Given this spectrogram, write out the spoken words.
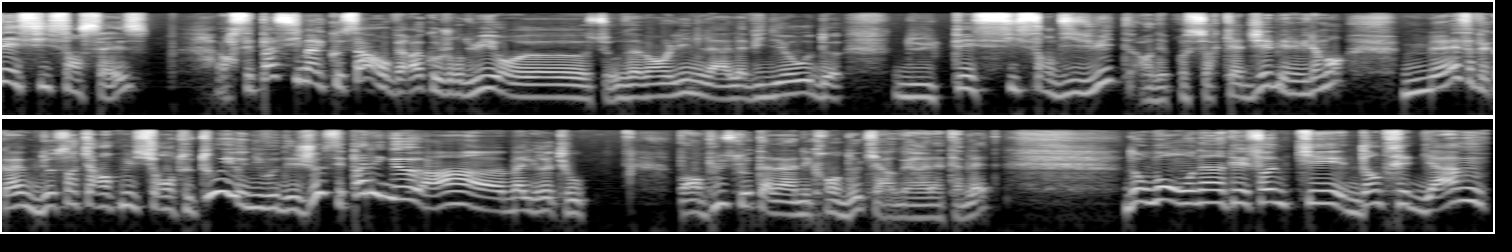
T616 alors c'est pas si mal que ça, on verra qu'aujourd'hui, euh, vous avez en ligne la, vidéo du T618, alors des processeurs 4G bien évidemment, mais ça fait quand même 240 000 sur tout et au niveau des jeux, c'est pas dégueu, hein, malgré tout. En plus, l'autre, a un écran 2 qui a ouvert la tablette. Donc bon, on a un téléphone qui est d'entrée de gamme,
